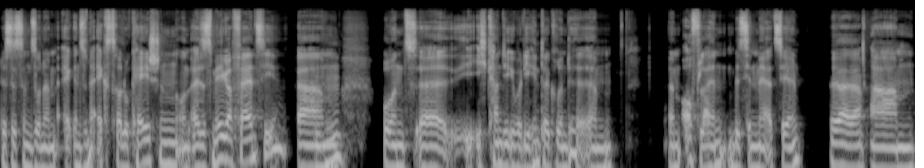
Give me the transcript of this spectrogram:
das ist in so einem in so einer extra Location und also es ist mega fancy. Ähm, mhm. Und äh, ich kann dir über die Hintergründe ähm, ähm, offline ein bisschen mehr erzählen. Ja, ja. Ähm,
